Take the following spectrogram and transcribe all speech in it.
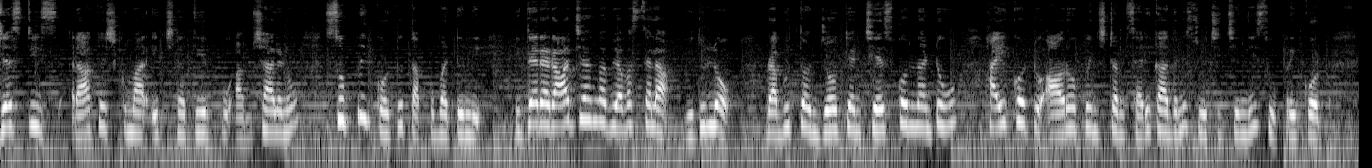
జస్టిస్ రాకేష్ కుమార్ ఇచ్చిన తీర్పు అంశాలను సుప్రీంకోర్టు తప్పుబట్టింది. ఇతర రాజ్యాంగ వ్యవస్థల విధుల్లో ప్రభుత్వం జోక్యం చేసుకుందంటూ హైకోర్టు ఆరోపించడం సరికాదని సూచించింది సుప్రీంకోర్టు.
